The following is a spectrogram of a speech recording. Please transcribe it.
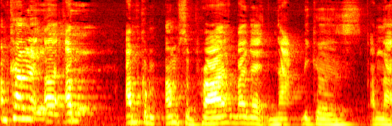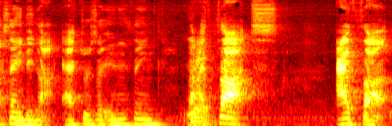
I'm kind of. I'm. I'm. I'm surprised by that, not because I'm not saying they're not actors or anything. But I thought, I thought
